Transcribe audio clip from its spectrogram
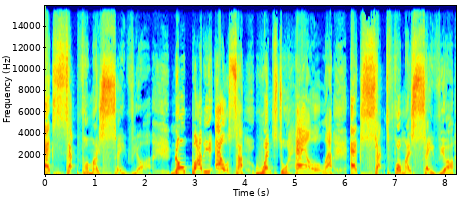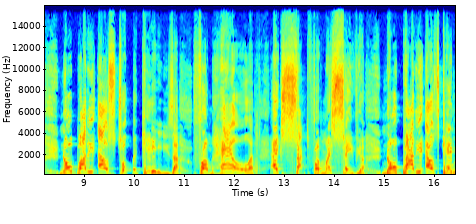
except for my Savior. Nobody else uh, went to hell uh, except for my Savior. Nobody else took the keys uh, from hell except for my Savior. Nobody else came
